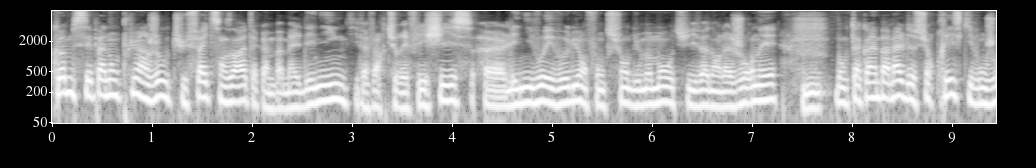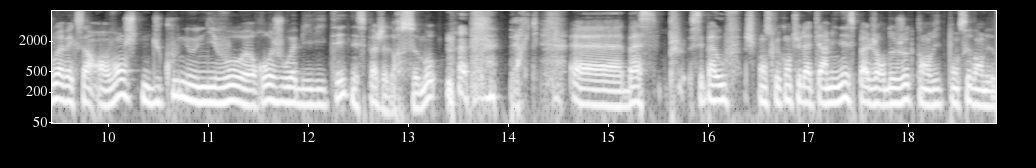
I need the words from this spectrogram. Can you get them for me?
comme c'est pas non plus un jeu où tu fights sans arrêt, t'as quand même pas mal d'énigmes, il va falloir que tu réfléchisses, euh, les niveaux évoluent en fonction du moment où tu y vas dans la journée, Mm. donc t'as quand même pas mal de surprises qui vont jouer avec ça. En revanche, du coup, nous, niveau euh, rejouabilité, n'est-ce pas, j'adore ce mot, perk, euh, bah c'est- pas ouf. Je pense que quand tu l'as terminé, c'est pas le genre de jeu que t'as envie de poncer dans les-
